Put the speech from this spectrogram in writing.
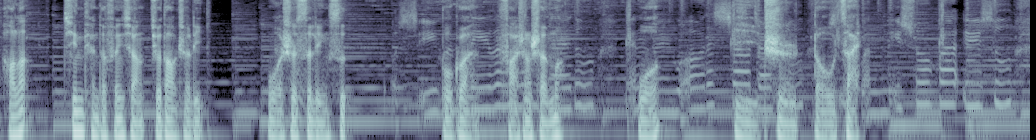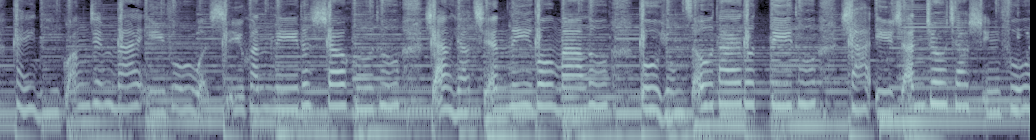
好了，今天的分享就到这里，我是四零四，不管发生什么，我一直都在。想要牵你过马路，不用走太多，下一站就叫幸福。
